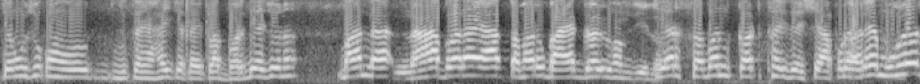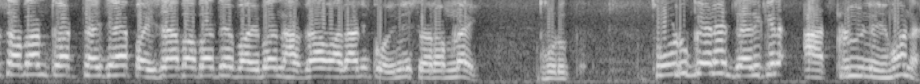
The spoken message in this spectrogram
તે હું શું કહું? હાઈ કેટલા એટલા ભરી દેજો ને. ના ના ભરાય આ તમારું બાઇક ગયું સમજી લો. યાર સંબંધ કટ થઈ જશે. આપણો અરે મૂળો સંબંધ કટ થઈ જાય. પૈસા બાબતે ભાઈબંધ હગાવાલાની કોઈની શરમ નહીં. થોડુંક થોડુંક એને જરી કે આટલું નહીં હો ને.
